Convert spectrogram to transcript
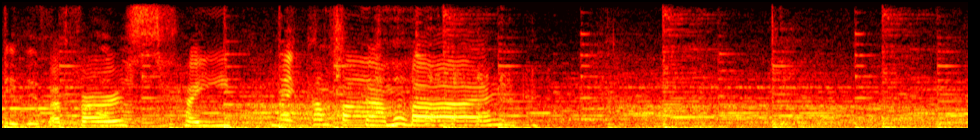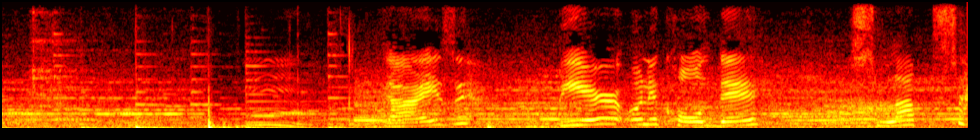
But first, I Hai, kampai. Kanpai. Hmm. Guys, beer on a cold day slaps.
